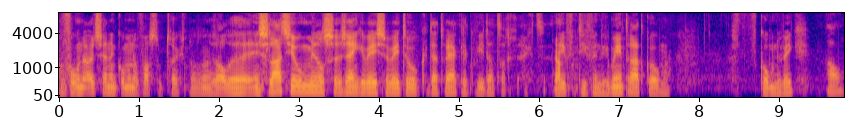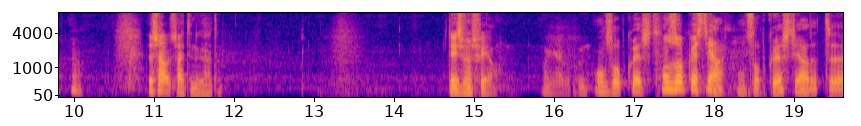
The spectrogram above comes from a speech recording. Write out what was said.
de volgende uitzending komen we er vast op terug. Dan, zal de installatie inmiddels eh, zijn geweest. Dan weten we ook daadwerkelijk wie dat er echt Ja. definitief in de gemeenteraad komen. Komende week al. Ja. Dus hou het site in de gaten. Deze was voor jou. Mag jij even doen? Onze op Quest. Onze opquest, ja. Onze op Quest, ja. Dat, eh,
